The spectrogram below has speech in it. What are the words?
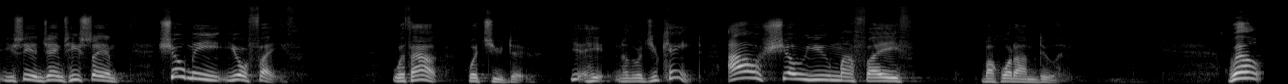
you see in James. He's saying, "Show me your faith without what you do. In other words, you can't. I'll show you my faith by what I'm doing. Well,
